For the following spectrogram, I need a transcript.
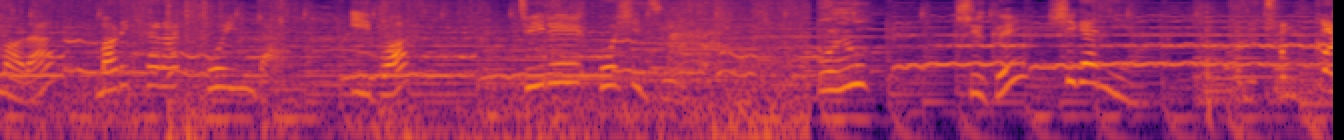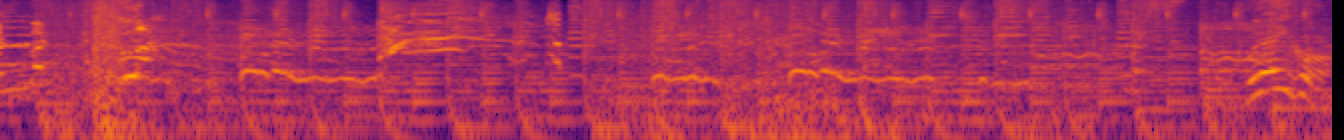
숨어라 머리카락 보인다 이봐 뒤를 보시지 뭐요? 죽을 시간이야 아니 잠깐만 으악! 뭐야 이거?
